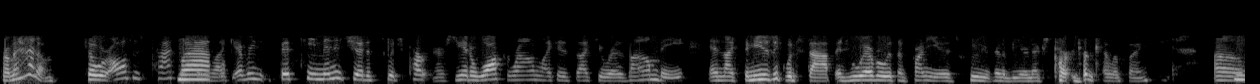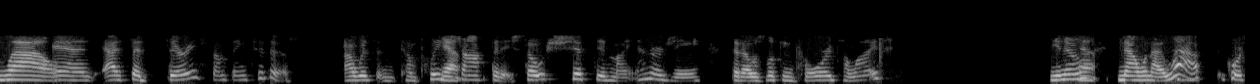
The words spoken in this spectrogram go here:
from Adam. So we're all just practicing. Wow. Like every 15 minutes, you had to switch partners. You had to walk around like it's like you were a zombie, and like the music would stop, and whoever was in front of you is who you're going to be your next partner, kind of thing. Um, wow. And I said, there is something to this. I was in complete Yeah. shock, but it so shifted my energy that I was looking forward to life. You know. Yeah. Now, when I left, of course,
